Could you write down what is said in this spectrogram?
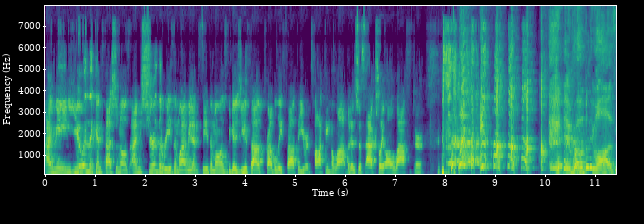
I mean, you and the confessionals, I'm sure the reason why we didn't see them all is because you thought probably thought that you were talking a lot, but it was just actually all laughter. it probably was.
